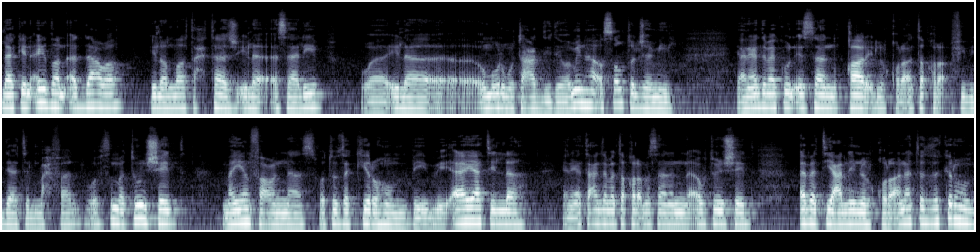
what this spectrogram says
لكن أيضا الدعوة إلى الله تحتاج إلى أساليب وإلى أمور متعددة ومنها الصوت الجميل. يعني عندما يكون إنسان قارئ للقرآن تقرأ في بداية المحفل وثم تنشد ما ينفع الناس وتذكرهم بآيات الله. يعني أنت عندما تقرأ مثلا أو تنشد أبت يعلمني القرآن تذكرهم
